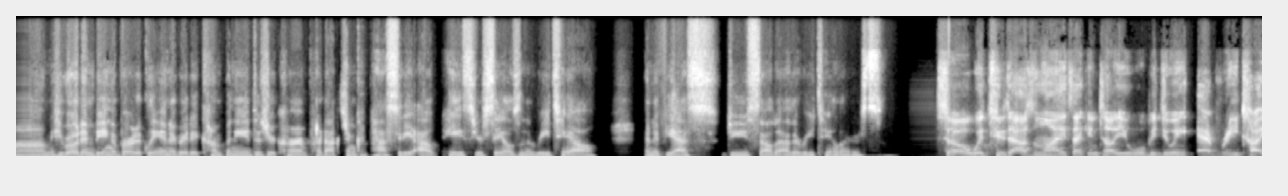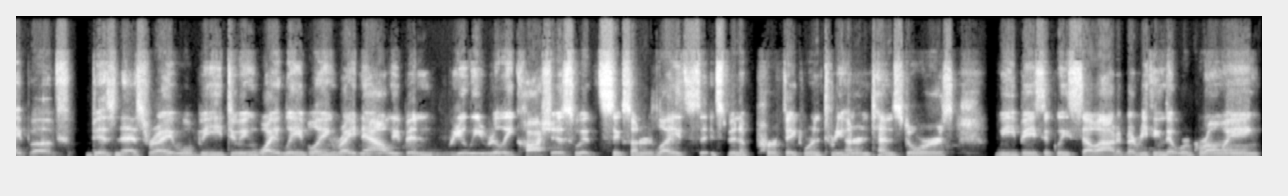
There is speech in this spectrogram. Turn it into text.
Um, he wrote in being a vertically integrated company, does your current production capacity outpace your sales in the retail? And if yes, do you sell to other retailers? So with 2000 lights, I can tell you we'll be doing every type of business, right? We'll be doing white labeling. Right now, we've been really, really cautious with 600 lights. It's been a perfect, we're in 310 stores. We basically sell out of everything that we're growing,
